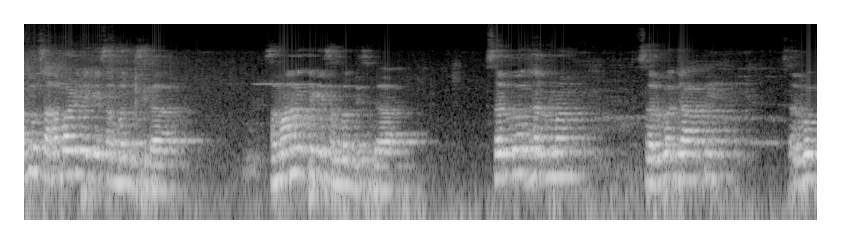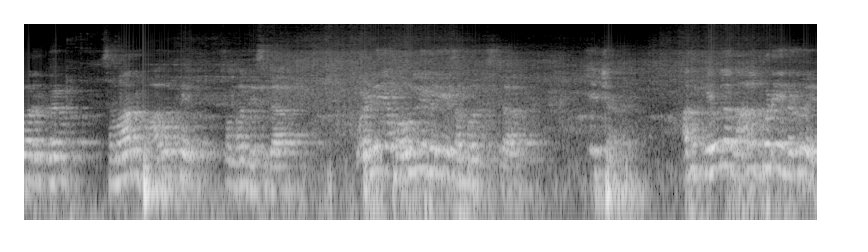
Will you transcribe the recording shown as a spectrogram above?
ಅದು ಸಹಬಾಳ್ವೆಗೆ ಸಂಬಂಧಿಸಿದ, ಸಮಾನತೆಗೆ ಸಂಬಂಧಿಸಿದ. ಸರ್ವಧರ್ಮ, ಸರ್ವಜಾತಿ, ಸರ್ವವರ್ಗ ಸಮಾನ ಭಾವಕ್ಕೆ ಸಂಬಂಧಿಸಿದ, ಒಳ್ಳೆಯ ಮೌಲ್ಯಗಳಿಗೆ ಸಂಬಂಧಿಸಿದ ಶಿಕ್ಷಣ. ಅದು ಕೇವಲ ನಾಲ್ಕುಡೆಯ ನಡುವೆ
